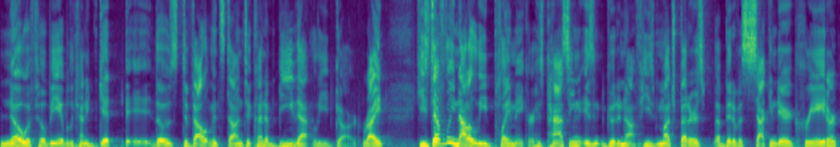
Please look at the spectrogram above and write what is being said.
know if he'll be able to kind of get eh, eh, those developments done to kind of be that lead guard, right? He's definitely not a lead playmaker. His passing isn't good enough. He's much better as a bit of a secondary creator.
